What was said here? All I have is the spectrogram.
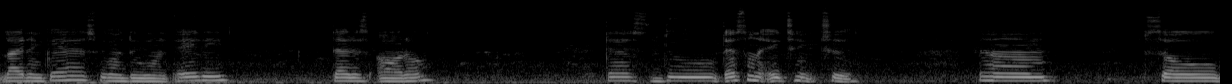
Light and gas, we're going to do 180. That is auto. That's due, that's on the 18th too. Um, so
